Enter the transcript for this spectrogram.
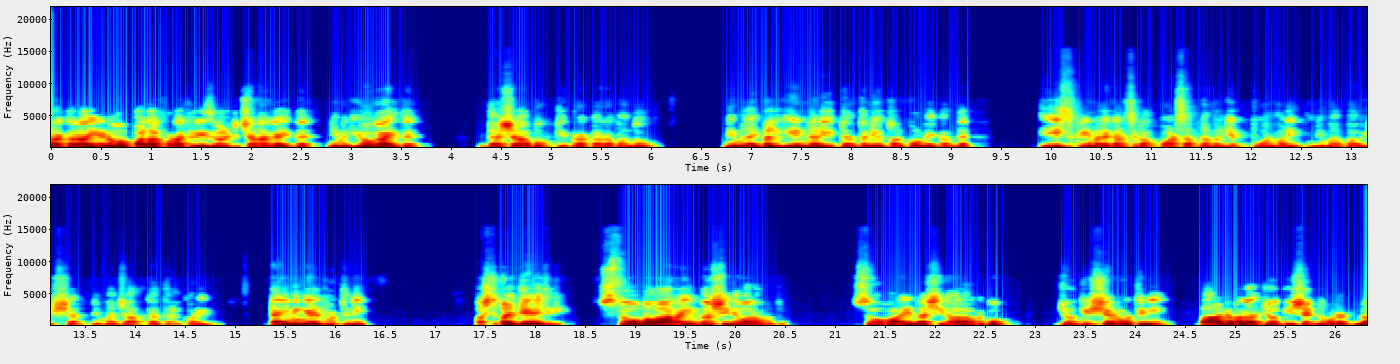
ಪ್ರಕಾರ ಏನೋ ಫಲ ಕೊಡಕ್ ರಿಸಲ್ಟ್ ಚೆನ್ನಾಗೈತೆ, ನಿಮಗೆ ಯೋಗ ಐತೆ, ದಶಾಭುಕ್ತಿ ಪ್ರಕಾರ ಬಂದು ನಿಮ್ಮ ಲೈಫಲ್ಲಿ ಏನ್ ನಡೆಯುತ್ತೆ ಅಂತ ನೀವು ತಿಳ್ಕೊಬೇಕಂದ್ರೆ, ಈ ಸ್ಕ್ರೀನ್ ಮೇಲೆ ಕಾಣಿಸಿರೋ ವಾಟ್ಸಪ್ ನಂಬರ್ಗೆ ಫೋನ್ ಮಾಡಿ, ನಿಮ್ಮ ಭವಿಷ್ಯ, ನಿಮ್ಮ ಜಾತಕ ತಿಳ್ಕೊರಿ ಟೈಮಿಂಗ್ ಹೇಳ್ಬಿಡ್ತೀನಿ. ಫಸ್ಟ್ ಆಫ್ ಆಲ್ ಡೇ ಹೇಳ್ತೀನಿ. ಸೋಮವಾರ ಇಂದ ಶನಿವಾರವರೆಗೂ. ಸೋಮವಾರದಿಂದ ಶನಿವಾರವರೆಗೂ ಜ್ಯೋತಿಷ್ಯ ನೋಡ್ತೀನಿ. ಭಾನುವಾರ ಜ್ಯೋತಿಷ್ಯ ನೋಡೋದಿಲ್ಲ.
